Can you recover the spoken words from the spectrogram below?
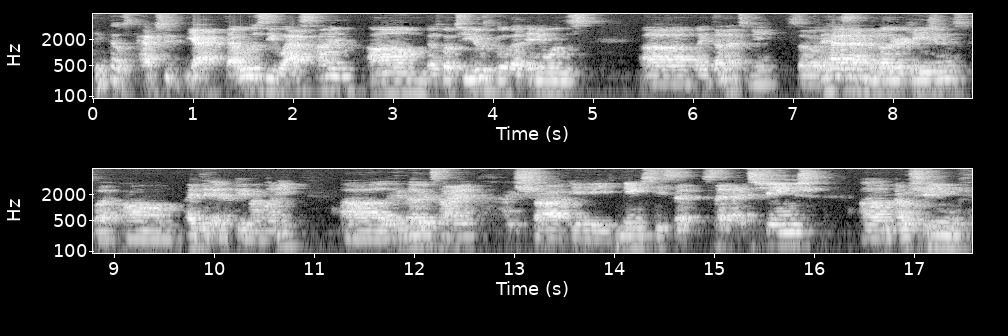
think that was actually yeah, that was the last time. Um, that was about two years ago that anyone's uh, like done that to me. So it has happened on other occasions, but um, I did end up getting my money. Uh, like another time, I shot a name set set at Exchange. Um, I was shooting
